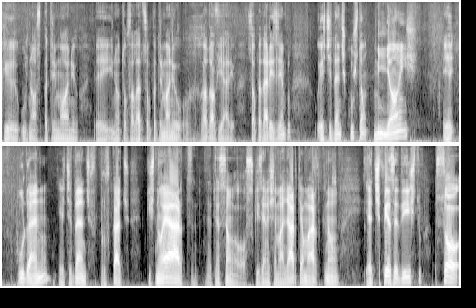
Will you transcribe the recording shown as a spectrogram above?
que o nosso património, eh, e não estou a falar só património rodoviário, só para dar exemplo, estes danos custam milhões eh, por ano, estes danos provocados, que isto não é arte, atenção, ou se quiserem chamar-lhe arte, é uma arte que não. A despesa disto, só,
